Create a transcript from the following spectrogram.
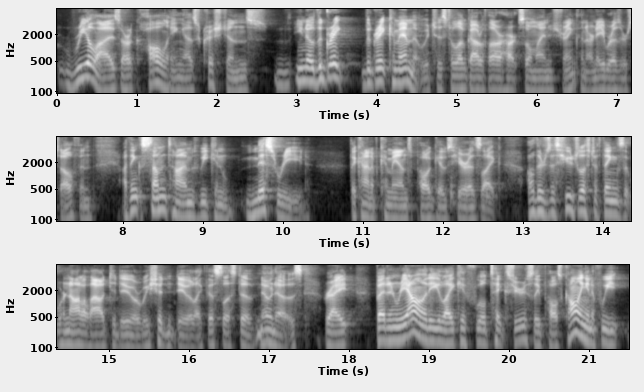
realize our calling as Christians. You know, the great the great commandment, which is to love God with all our heart, soul, mind, and strength, and our neighbor as ourselves. And I think sometimes we can misread the kind of commands Paul gives here as like, oh, there's this huge list of things that we're not allowed to do or we shouldn't do, like this list of no nos, right? But in reality, like if we'll take seriously Paul's calling and if we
